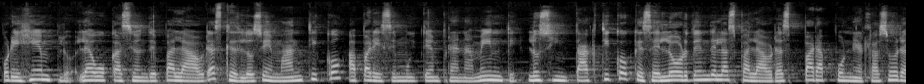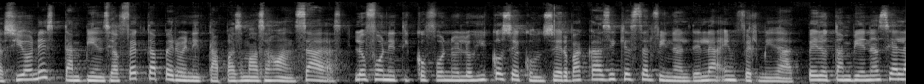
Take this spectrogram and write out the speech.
Por ejemplo, la evocación de palabras, que es lo semántico, aparece muy tempranamente. Lo sintáctico, que es el orden de las palabras para poner las oraciones, también se afecta, pero en etapas más avanzadas. Lo fonético fonológico se conserva casi que hasta el final de la enfermedad, pero también hacia el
